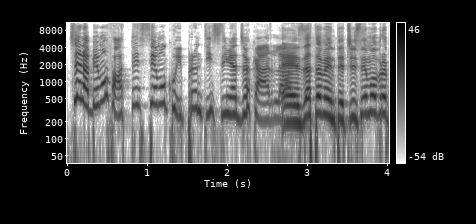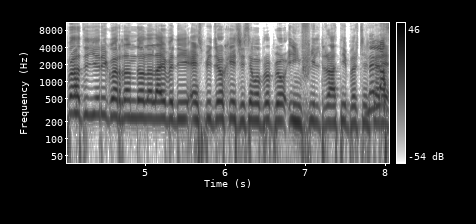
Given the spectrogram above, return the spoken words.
ce l'abbiamo fatta e siamo qui prontissimi a giocarla. Esattamente, ci siamo preparati ieri guardando la live di SP Giochi, ci siamo proprio infiltrati per cercare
